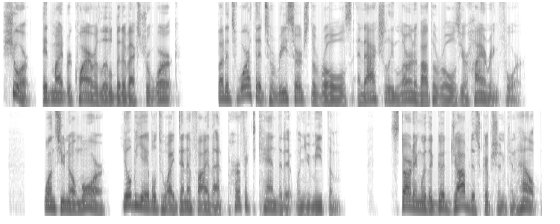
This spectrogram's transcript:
Sure, it might require a little bit of extra work, but it's worth it to research the roles and actually learn about the roles you're hiring for. Once you know more, you'll be able to identify that perfect candidate when you meet them. Starting with a good job description can help.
